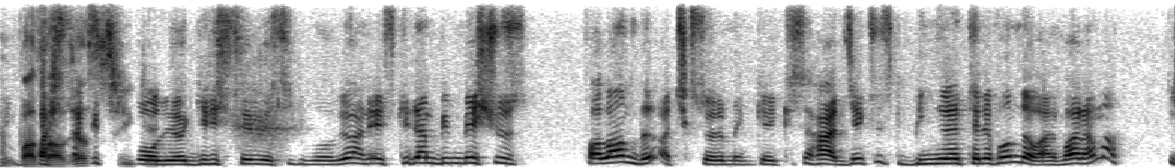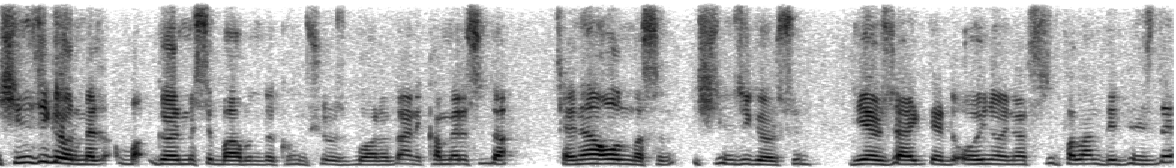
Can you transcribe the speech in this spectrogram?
baz alacağız. Çünkü. gibi oluyor. Giriş seviyesi gibi oluyor. Hani eskiden 1500 falandı açık söylemek gerekirse. Ha diyeceksiniz ki 1000 lira telefon da var. Var ama işinizi görmez, görmesi babında konuşuyoruz bu arada. Hani kamerası da fena olmasın, işinizi görsün, diğer özellikleri de oyun oynatsın falan dediğinizde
